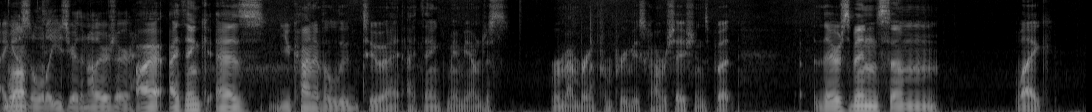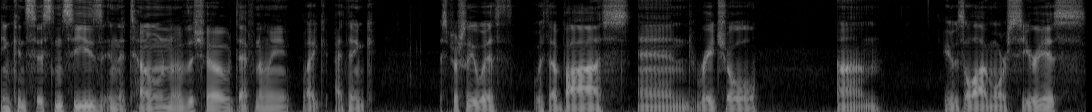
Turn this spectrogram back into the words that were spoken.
I Well, guess a little easier than others or I, I think as you kind of alluded to, I, I think maybe I'm just remembering from previous conversations, but there's been some like inconsistencies in the tone of the show, definitely. Like I think especially with with Abbas and Rachel, um, it was a lot more serious.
